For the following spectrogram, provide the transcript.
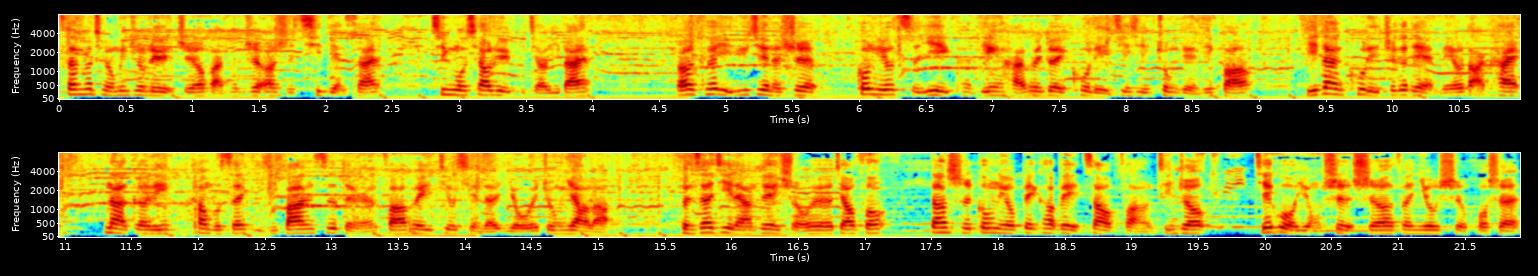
三分球命中率只有百分之二十七点三，进攻效率比较一般。而可以预见的是，公牛此役肯定还会对库里进行重点盯防。一旦库里这个点没有打开，那格林、汤普森以及巴恩斯等人发挥就显得尤为重要了。本赛季两队首回合交锋，当时公牛背靠背造访金州，结果勇士十二分优势获胜。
